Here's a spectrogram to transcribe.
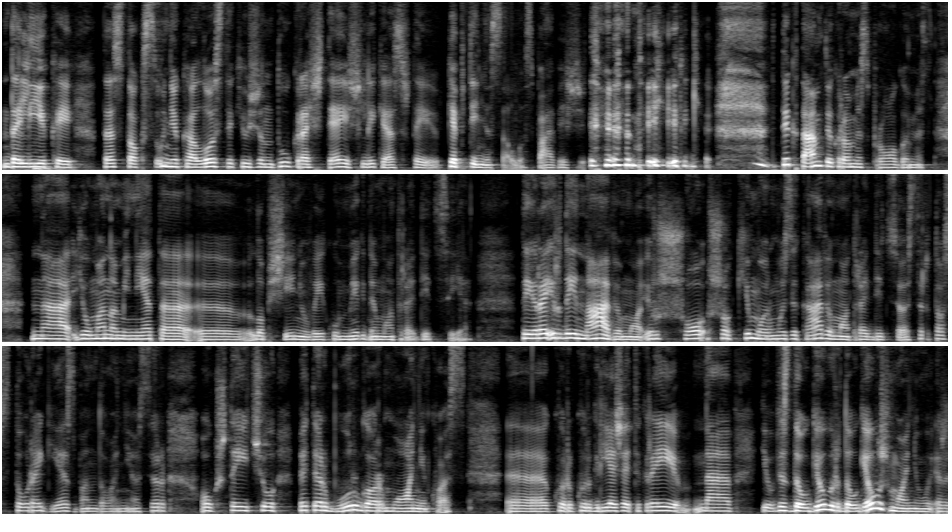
dalykai, tas toks unikalus, tik jų žintų krašte išlikęs, štai keptinis salus, pavyzdžiui. tai irgi tik tam tikromis progomis. Na, jau mano minėta e, lopšinių vaikų mygdymo tradicija. Tai yra ir dainavimo, ir šo, šokimo, ir muzikavimo tradicijos, ir tos tauragės bandonijos, ir aukštaičių Peterburgo harmonikos, e, kur, kur griežia tikrai, na, vis daugiau ir daugiau žmonių, ir,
